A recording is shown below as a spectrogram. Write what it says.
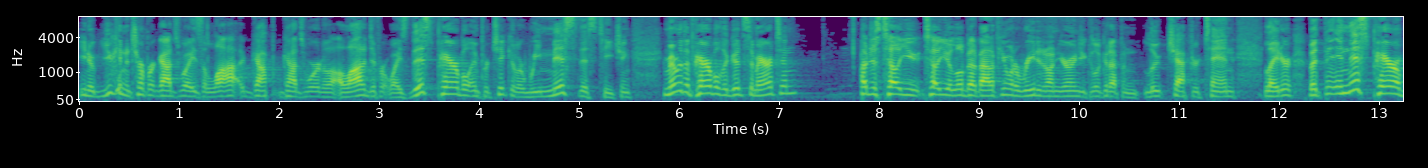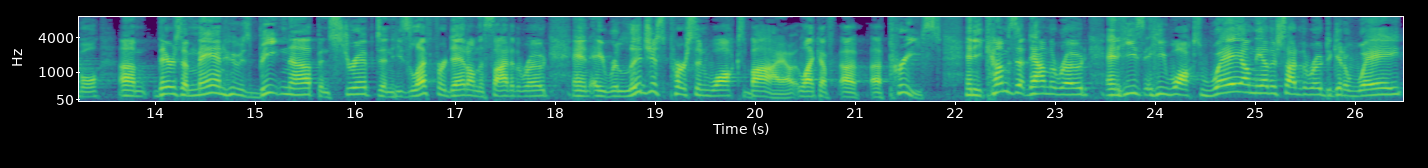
you know, you can interpret God's ways a lot, God's word a lot of different ways. This parable in particular, we miss this teaching. Remember the parable of the Good Samaritan? I'll just tell you, tell you a little bit about it. If you want to read it on your own, you can look it up in Luke chapter 10 later. But in this parable, um, there's a man who's beaten up and stripped, and he's left for dead on the side of the road. And a religious person walks by, uh, like a, a, a priest. And he comes down the road, and he's, he walks way on the other side of the road to get away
